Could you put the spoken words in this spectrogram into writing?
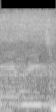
every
